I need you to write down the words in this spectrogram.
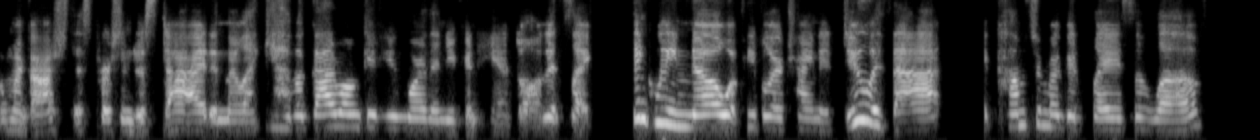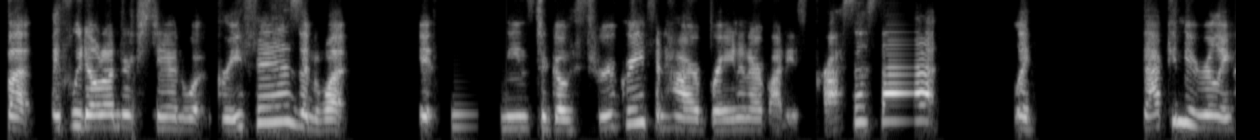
oh my gosh, this person just died. And they're like, yeah, but God won't give you more than you can handle. And it's like, I think we know what people are trying to do with that. It comes from a good place of love. But if we don't understand what grief is and what it means to go through grief and how our brain and our bodies process that, like that can be really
